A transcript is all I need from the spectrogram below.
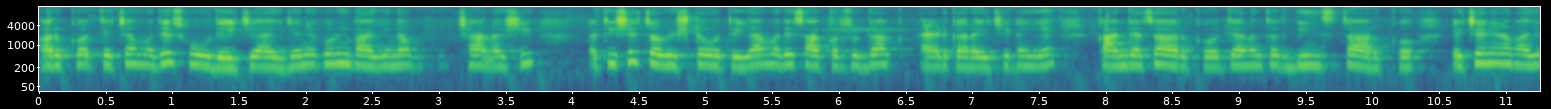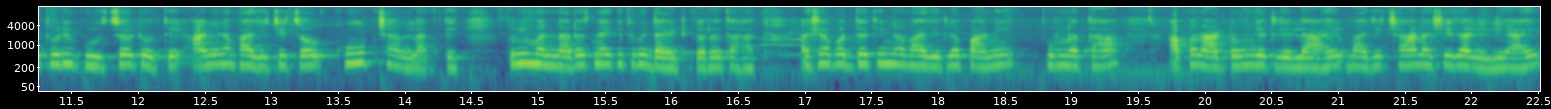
अर्क त्याच्यामध्येच होऊ द्यायची आहे. जेणेकरून भाजी ना छान अशी अतिशय चविष्ट होते. यामध्ये साखरसुद्धा ॲड करायची नाही आहे कांद्याचा अर्क त्यानंतर बीन्सचा अर्क याच्याने ना भाजी थोडी गुळचट होते आणि ना भाजीची चव खूप छान लागते. तुम्ही म्हणणारच नाही की तुम्ही डाईट करत आहात. अशा पद्धतीनं भाजीतलं पाणी पूर्णतः आपण आटवून घेतलेलं आहे. भाजी छान अशी झालेली आहे.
